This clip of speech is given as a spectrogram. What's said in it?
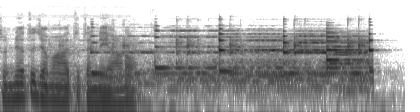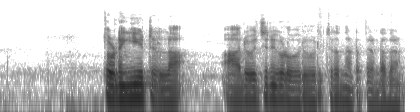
സുന്നത്ത് ജമാഅത്ത് തന്നെയാണോ? തുടങ്ങിയിട്ടുള്ള ആലോചനകൾ ഓരോരുത്തരും നടത്തേണ്ടതാണ്.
